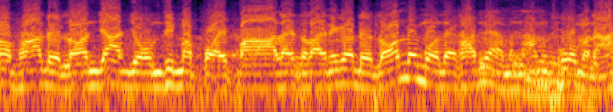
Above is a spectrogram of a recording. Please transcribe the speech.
ก็พระเดือดร้อนญาติโยมที่มาปล่อยปลาอะไรต่ออะไรนี่ก็เดือดร้อนไม่หมดเลยครับเนี่ยมันน้ำมันท่วมอะนะ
